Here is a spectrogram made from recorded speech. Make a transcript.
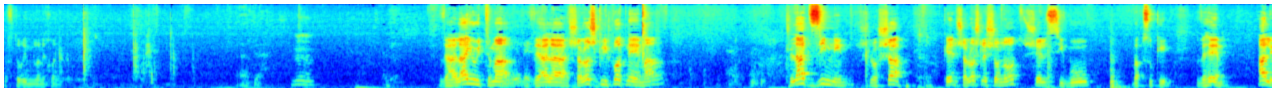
כפתורים לא נכונים. ועליי הוא יתמר, ועל השלוש קליפות נאמר, תלת זימנין, שלושה, כן, שלוש לשונות של סיבוב בפסוקים, והם, א',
